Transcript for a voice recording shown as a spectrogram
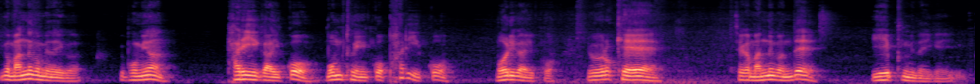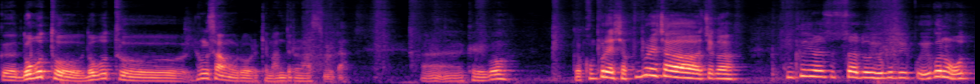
이거 맞는 겁니다. 이거 이거 보면 다리가 있고 몸통이 있고 팔이 있고 머리가 있고 요렇게 제가 만든 건데 예쁩니다 이게 그 노보트 노보트 형상으로 이렇게 만들어 놨습니다. 아, 그리고 그 컴프레셔 컴프레셔 제가 컴프레셔도 여기도 있고 이거는 5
